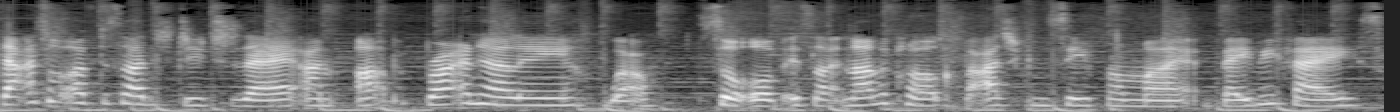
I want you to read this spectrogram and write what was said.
that's what I've decided to do today. I'm up bright and early, well, sort of, it's like 9 o'clock, but as you can see from my baby face,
